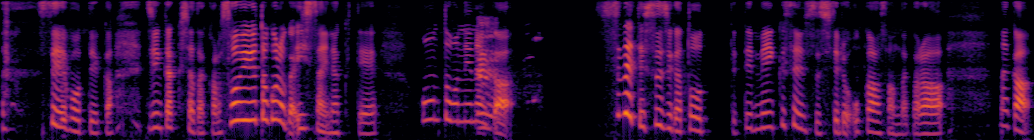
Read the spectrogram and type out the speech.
聖母っていうか人格者だからそういうところが一切なくて本当になんか、全て筋が通っててメイクセンスしてるお母さんだからなんか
